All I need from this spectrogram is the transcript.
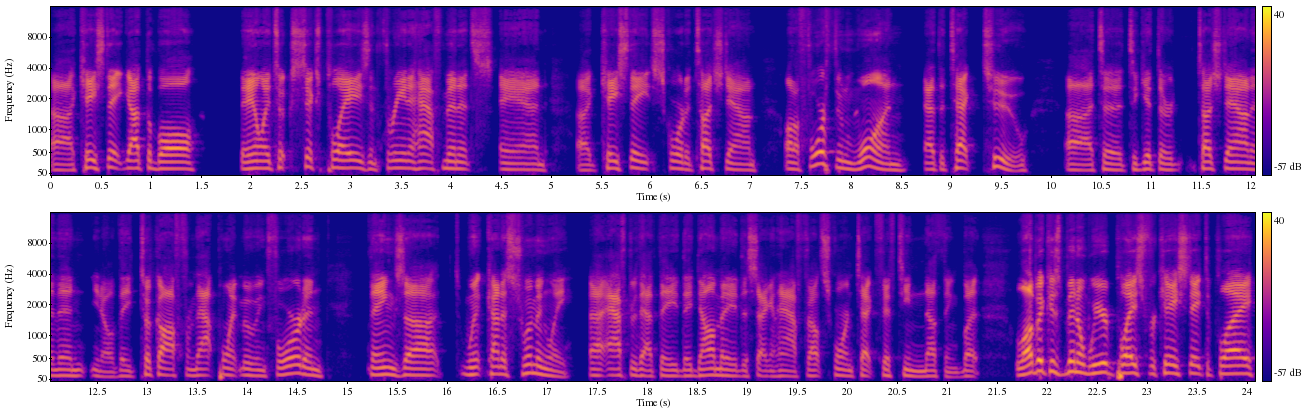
Uh, K State got the ball. They only took six plays in three and a half minutes, and uh, K State scored a touchdown on a fourth and one at the Tech two uh, to to get their touchdown, and then you know they took off from that point moving forward, and things uh, went kind of swimmingly uh, after that. They they dominated the second half, outscoring Tech fifteen nothing. But Lubbock has been a weird place for K State to play.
